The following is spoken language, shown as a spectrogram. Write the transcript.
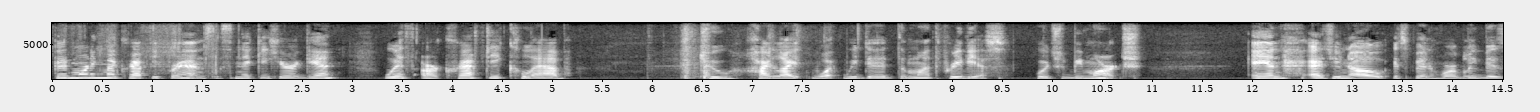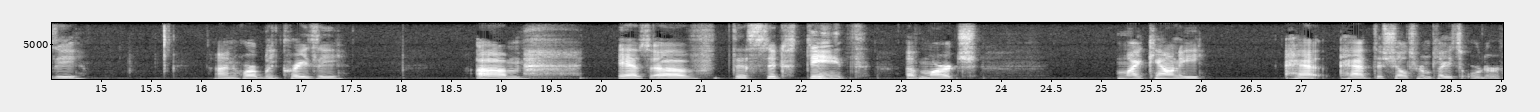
Good morning, my crafty friends. It's Nikki here again with our crafty collab to highlight what we did the month previous, which would be March. And as you know, it's been horribly busy and horribly crazy. Um, as of the 16th of March, my county had had the shelter in place order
